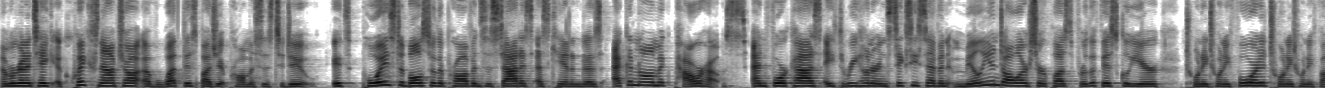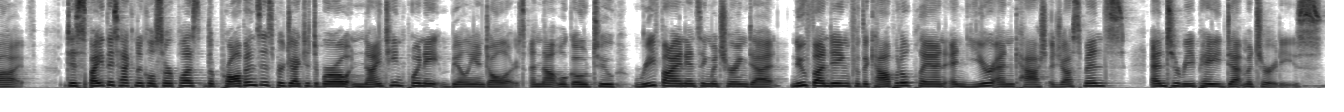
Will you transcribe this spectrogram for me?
And we're going to take a quick snapshot of what this budget promises to do. It's poised to bolster the province's status as Canada's economic powerhouse and forecasts a $367 million surplus for the fiscal year 2024 to 2025. Despite the technical surplus, the province is projected to borrow $19.8 billion, and that will go to refinancing maturing debt, new funding for the capital plan and year end cash adjustments, and to repay debt maturities.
